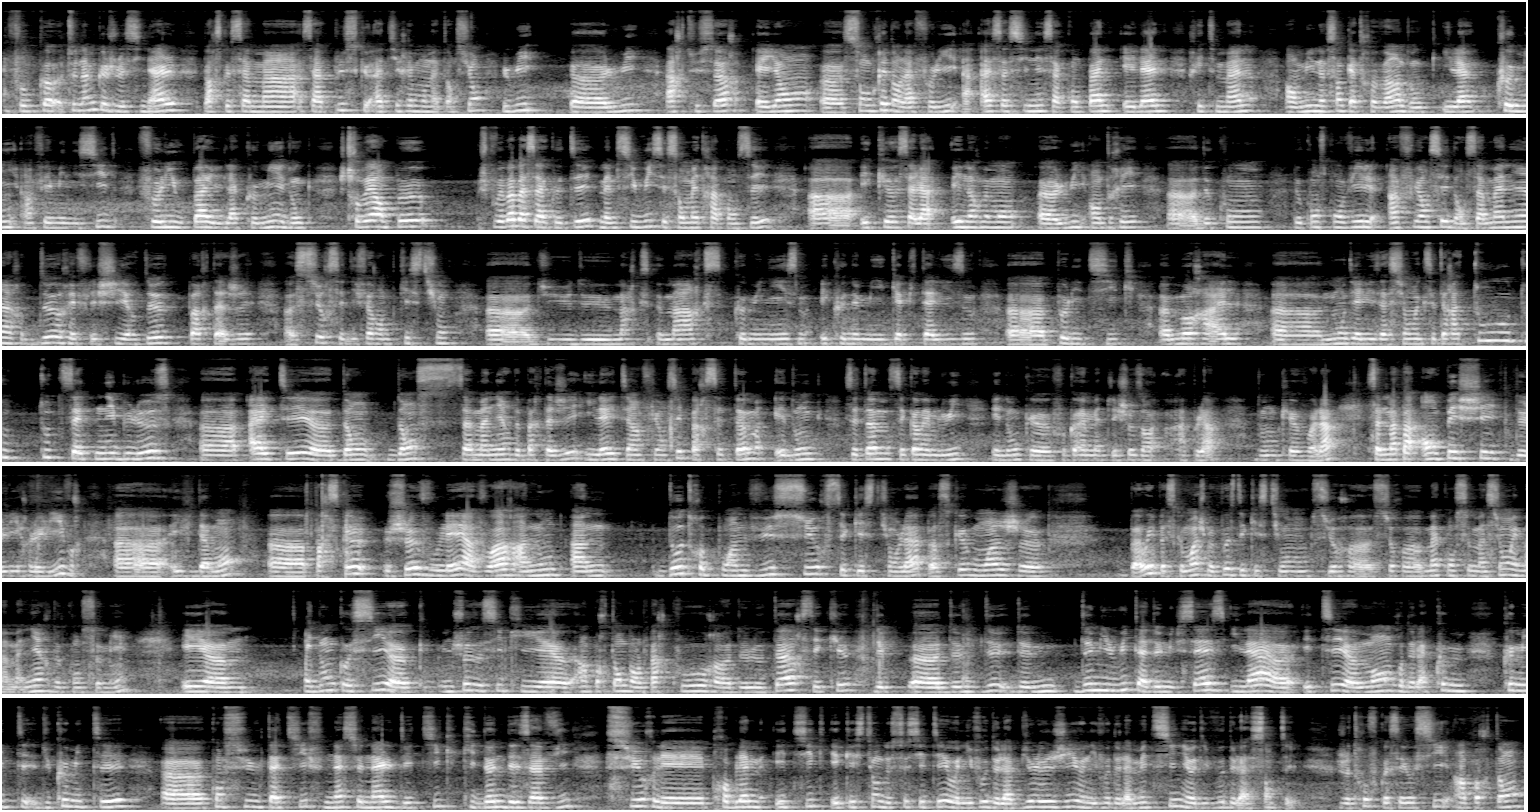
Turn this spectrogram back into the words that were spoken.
il faut tout de même que je le signale parce que ça m'a ça a plus que attiré mon attention. Lui, euh, lui Arthusser, ayant euh, sombré dans la folie, a assassiné sa compagne Hélène Rittmann en 1980. Donc il a commis un féminicide, folie ou pas, il l'a commis. Et donc je trouvais un peu je pouvais pas passer à côté, même si oui, c'est son maître à penser, euh, et que ça l'a énormément, lui, André de Con, de Consponville influencé dans sa manière de réfléchir, de partager euh, sur ces différentes questions euh, du, Marx, Marx, communisme, économie, capitalisme, euh, politique, morale, mondialisation, etc. Tout, toute cette nébuleuse a été dans, dans sa manière de partager, il a été influencé par cet homme, et donc cet homme, c'est quand même lui, et donc il faut quand même mettre les choses à plat. Donc euh, voilà, ça ne m'a pas empêché de lire le livre, euh, évidemment, euh, parce que je voulais avoir un, un d'autres points de vue sur ces questions-là, parce que moi je... Bah oui, parce que moi je me pose des questions sur, sur ma consommation et ma manière de consommer. Et et donc aussi, euh, une chose aussi qui est euh, importante dans le parcours euh, de l'auteur, c'est que de, 2008 à 2016, il a été membre de la comité, du comité consultatif national d'éthique qui donne des avis sur les problèmes éthiques et questions de société au niveau de la biologie, au niveau de la médecine et au niveau de la santé. Je trouve que c'est aussi important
